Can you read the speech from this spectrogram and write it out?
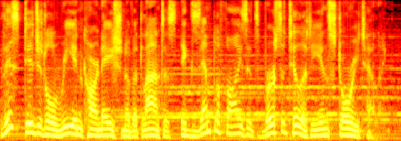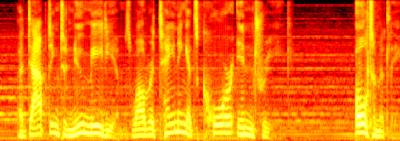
This digital reincarnation of Atlantis exemplifies its versatility in storytelling, adapting to new mediums while retaining its core intrigue. Ultimately,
